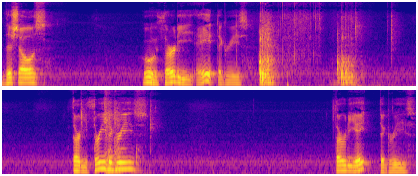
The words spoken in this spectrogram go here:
This shows, ooh, 38 degrees. 33 degrees. 38 degrees.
